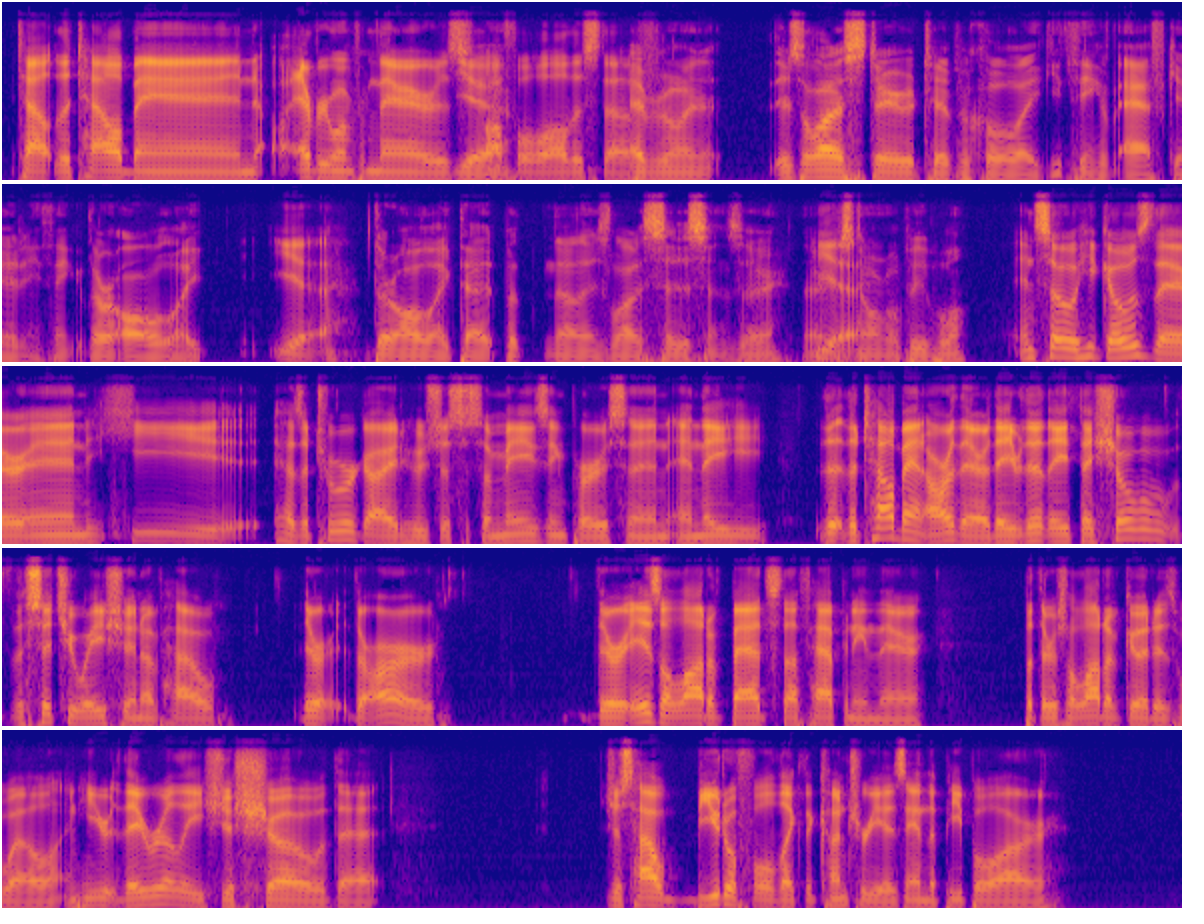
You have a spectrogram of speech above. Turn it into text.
the Taliban, everyone from there is Yeah. awful, all this stuff. Everyone, there's a lot of stereotypical like you think of Afghan, and you think they're all like yeah. they're all like that, but no, there's a lot of citizens there. They're just normal people. And so he goes there and he has a tour guide who's just this amazing person and they the, the Taliban are there. They they they show the situation of how there there are there is a lot of bad stuff happening there, but there's a lot of good as well. And he they really just show that just how beautiful like the country is and the people are.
